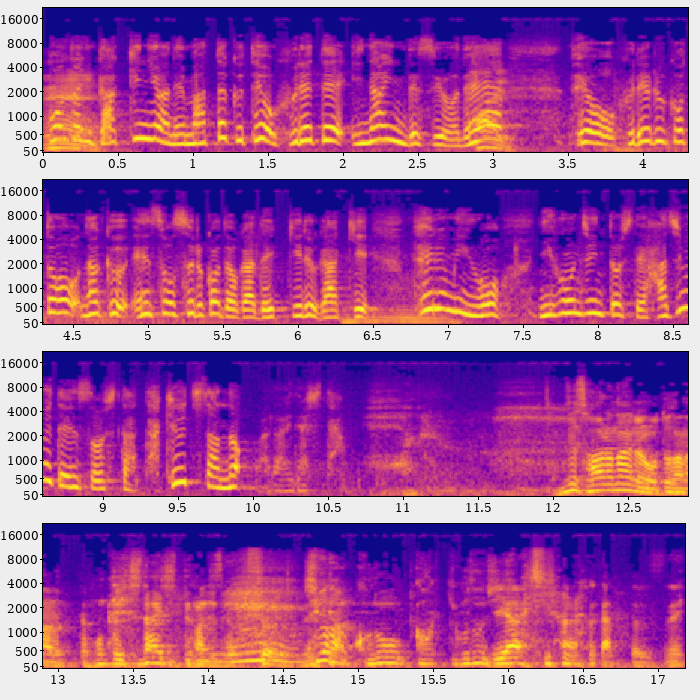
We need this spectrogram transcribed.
本当に楽器にはね全く手を触れていないんですよね、はい、手を触れることなく演奏することができる楽器。テルミンを日本人として初めて演奏した竹内さんの話題でした、はい、全然触らないのに音が鳴るって本当一大事って感じですけど、ね、柴さんこの楽器ご存知いや知らなかったですね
